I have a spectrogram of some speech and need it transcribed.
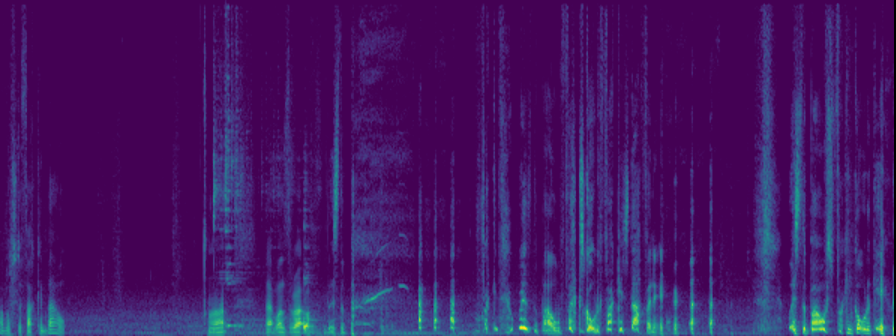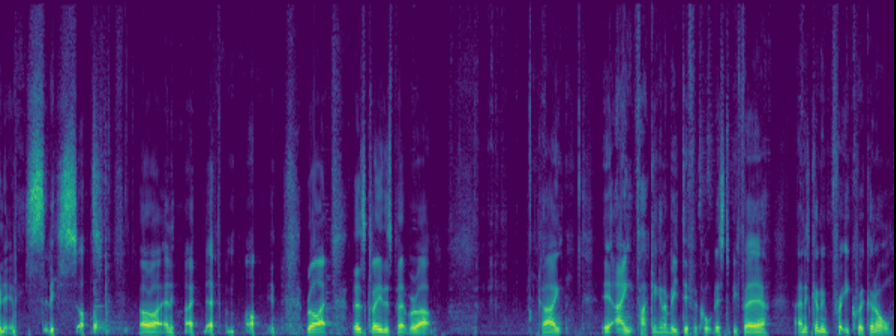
I've lost a fucking bowl. Alright, that one's the right one. There's the. bowl? Fuck's got all the fucking stuff in it. Where's the bowl? It's fucking got all the gear in it. Silly sods. Alright, anyway, never mind. Right, let's clean this pepper up okay? It ain't fucking going to be difficult, this to be fair, and it's going to be pretty quick and all.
